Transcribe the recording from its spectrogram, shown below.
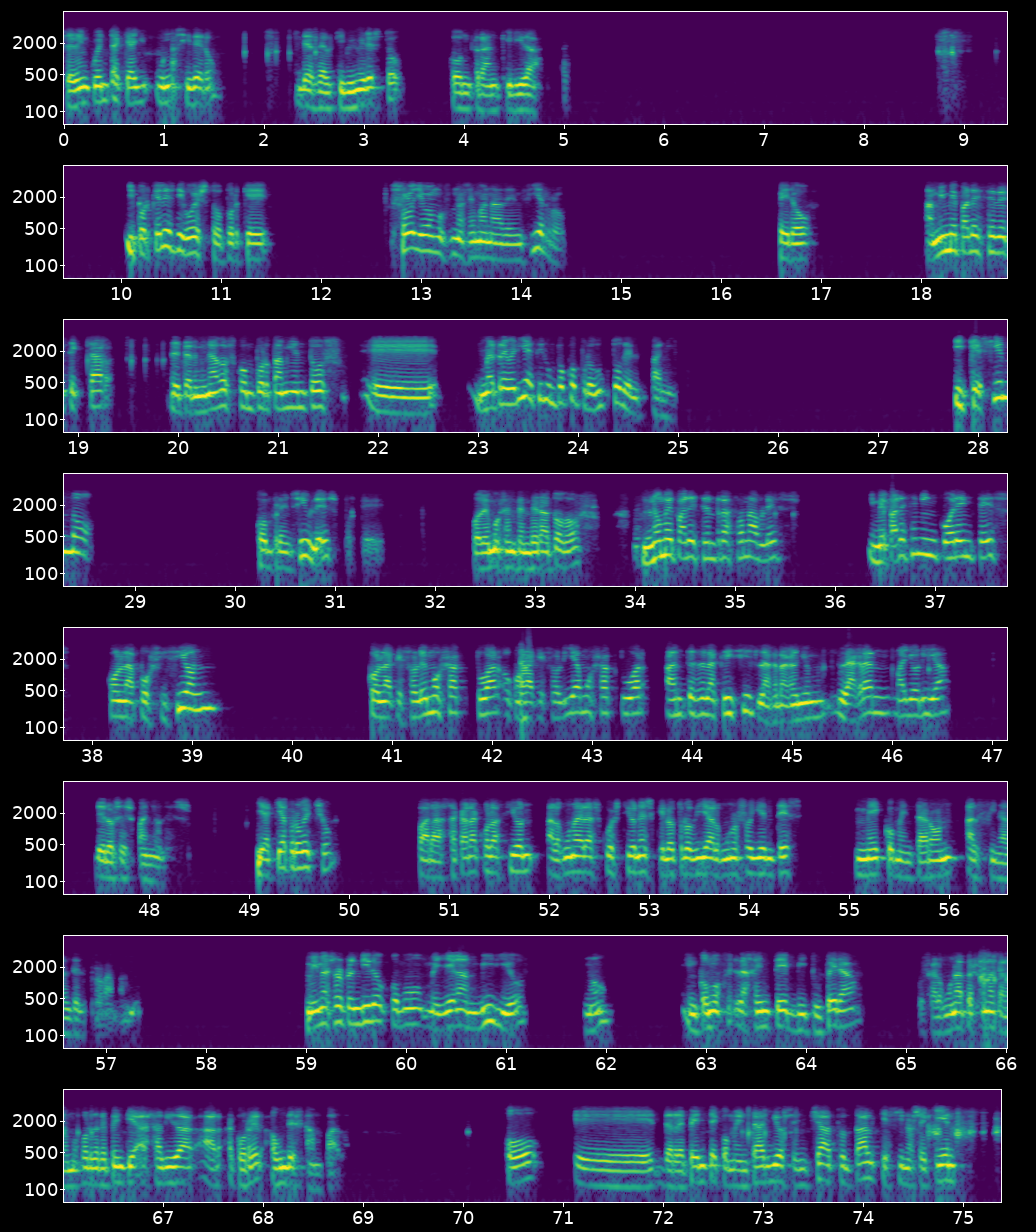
se den cuenta que hay un asidero desde el que vivir esto con tranquilidad. ¿Y por qué les digo esto? Porque solo llevamos una semana de encierro, pero a mí me parece detectar determinados comportamientos, eh, me atrevería a decir un poco producto del pánico. y que siendo comprensibles, porque podemos entender a todos, no me parecen razonables y me parecen incoherentes con la posición con la que solemos actuar o con la que solíamos actuar antes de la crisis la gran, la gran mayoría de los españoles. Y aquí aprovecho para sacar a colación alguna de las cuestiones que el otro día algunos oyentes me comentaron al final del programa. A mí me ha sorprendido cómo me llegan vídeos, ¿no? En cómo la gente vitupera, pues alguna persona que a lo mejor de repente ha salido a, correr a un descampado. O eh, de repente comentarios en chat o tal, que si no sé quién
